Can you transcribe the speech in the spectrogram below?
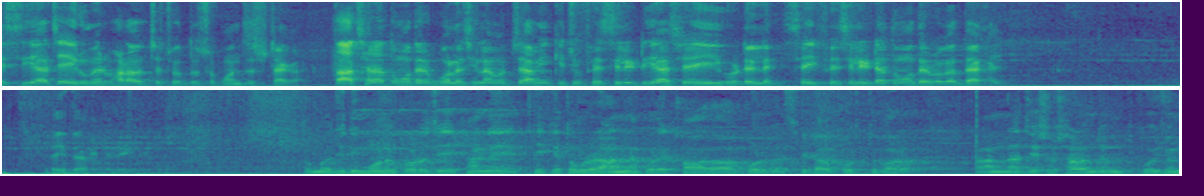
এসি আছে, এই রুমের ভাড়া হচ্ছে চোদ্দোশো পঞ্চাশ টাকা। তাছাড়া তোমাদের বলেছিলাম হচ্ছে আমি কিছু ফেসিলিটি আছে এই হোটেলে সেই ফেসিলিটিটা তোমাদের দেখাই। এই দেখো। তোমরা যদি মনে করো যে এখানে থেকে তোমরা রান্না করে খাওয়া দাওয়া করবে, সেটাও করতে পারো। রান্না যেসব সরঞ্জাম প্রয়োজন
